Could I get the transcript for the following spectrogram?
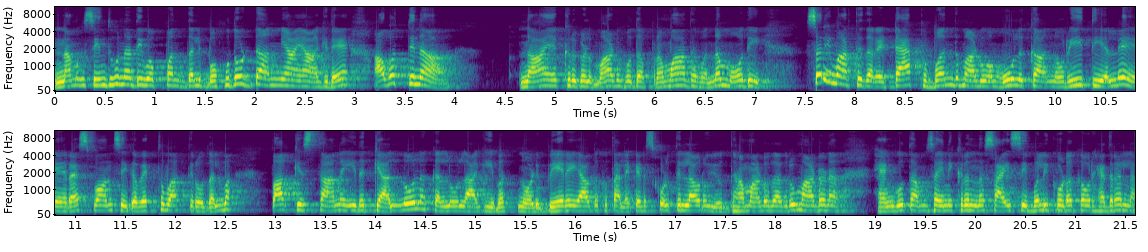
ನಮಗೆ ಸಿಂಧೂ ನದಿ ಒಪ್ಪಂದದಲ್ಲಿ ಬಹುದೊಡ್ಡ ಅನ್ಯಾಯ ಆಗಿದೆ. ಅವತ್ತಿನ ನಾಯಕರುಗಳು ಮಾಡಬಹುದ ಪ್ರಮಾದವನ್ನು ಮೋದಿ ಸರಿ ಮಾಡ್ತಿದ್ದಾರೆ, ಟ್ಯಾಪ್ ಬಂದ್ ಮಾಡುವ ಮೂಲಕ ಅನ್ನೋ ರೀತಿಯಲ್ಲೇ ರೆಸ್ಪಾನ್ಸ್ ಈಗ ವ್ಯಕ್ತವಾಗ್ತಿರೋದಲ್ವಾ? ಪಾಕಿಸ್ತಾನ ಇದಕ್ಕೆ ಅಲ್ಲೋಲ ಕಲ್ಲೋಲ ಆಗಿ ಇವತ್ತು ನೋಡಿ, ಬೇರೆ ಯಾವುದಕ್ಕೂ ತಲೆ ಕೆಡಿಸ್ಕೊಳ್ತಿಲ್ಲ ಅವರು, ಯುದ್ಧ ಮಾಡೋದಾದ್ರೂ ಮಾಡೋಣ. ಹೆಂಗೂ ತಮ್ಮ ಸೈನಿಕರನ್ನ ಸಾಯಿಸಿ ಬಲಿ ಕೊಡೋಕೆ ಅವ್ರು ಹೆದರಲ್ಲ.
